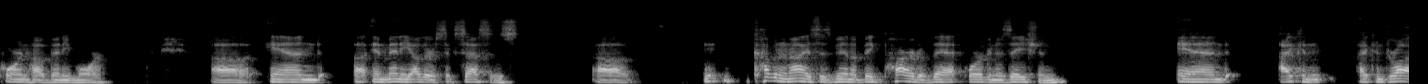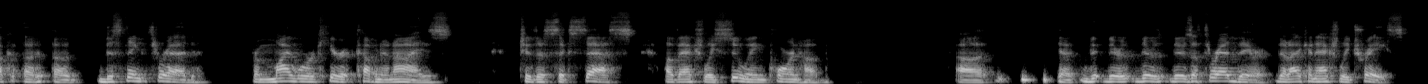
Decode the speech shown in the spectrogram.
Pornhub anymore, uh, and uh, and many other successes. Uh, Covenant Eyes has been a big part of that organization, and I can I can draw a, a distinct thread from my work here at Covenant Eyes to the success of actually suing Pornhub. Uh, there, there's there's a thread there that I can actually trace,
